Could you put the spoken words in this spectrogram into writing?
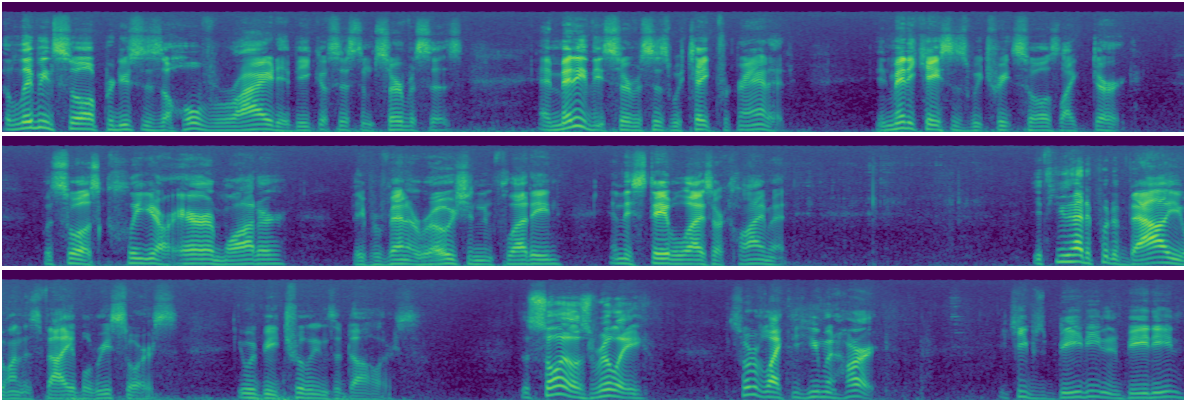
The living soil produces a whole variety of ecosystem services, and many of these services we take for granted. In many cases, we treat soils like dirt. But soils clean our air and water, they prevent erosion and flooding, and they stabilize our climate. If you had to put a value on this valuable resource, it would be trillions of dollars. The soil is really sort of like the human heart. It keeps beating and beating,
